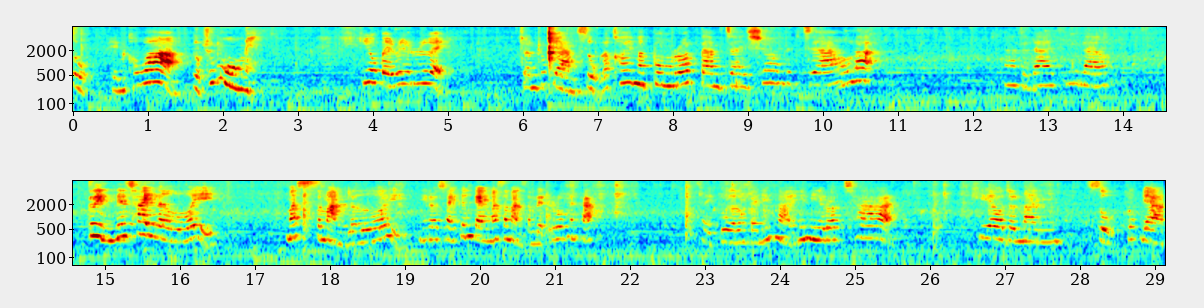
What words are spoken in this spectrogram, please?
สุกเห็นเขาว่าเกือบชั่วโมงเนี่ยเคี่ยวไปเรื่อยๆ จนทุกอย่างสุกแล้วค่อยมาปรุงรสตามใจชอบนะจ๊ะเอาละ น่าจะได้ที่แล้ว กลิ่นเนี่ยใช่เลย มัสมั่นเลย นี่เราใช้เครื่องแกงมัสมั่นสำเร็จรูปนะคะ ใส่เกลือลงไปนิดหน่อยให้มีรสชาติเคี่ยวจนมันสุกทุกอย่าง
